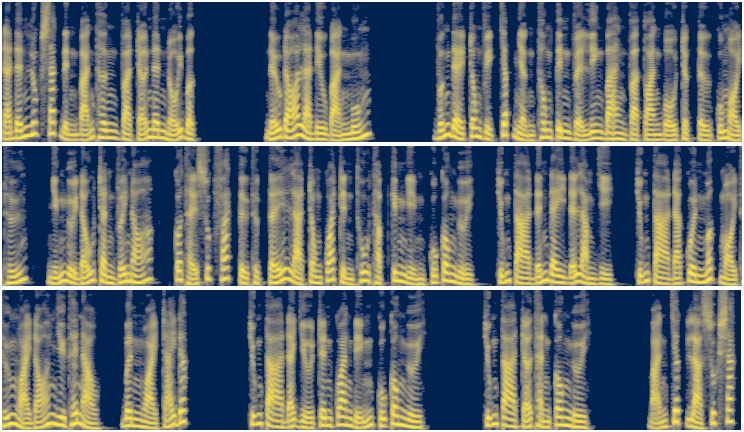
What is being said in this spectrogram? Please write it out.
Đã đến lúc xác định bản thân và trở nên nổi bật. Nếu đó là điều bạn muốn. Vấn đề trong việc chấp nhận thông tin về liên bang và toàn bộ trật tự của mọi thứ, những người đấu tranh với nó, có thể xuất phát từ thực tế là trong quá trình thu thập kinh nghiệm của con người, chúng ta đến đây để làm gì, chúng ta đã quên mất mọi thứ ngoài đó như thế nào, bên ngoài trái đất. Chúng ta đã dựa trên quan điểm của con người. Chúng ta trở thành con người. Bản chất là xuất sắc.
